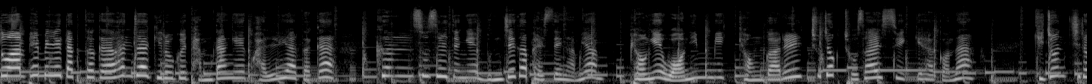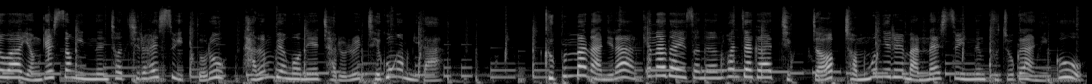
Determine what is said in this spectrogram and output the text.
또한 패밀리 닥터가 환자 기록을 담당해 관리하다가 큰 수술 등의 문제가 발생하면 병의 원인 및 경과를 추적 조사할 수 있게 하거나 기존 치료와 연결성 있는 처치를 할 수 있도록 다른 병원의 자료를 제공합니다. 그뿐만 아니라 캐나다에서는 환자가 직접 전문의를 만날 수 있는 구조가 아니고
